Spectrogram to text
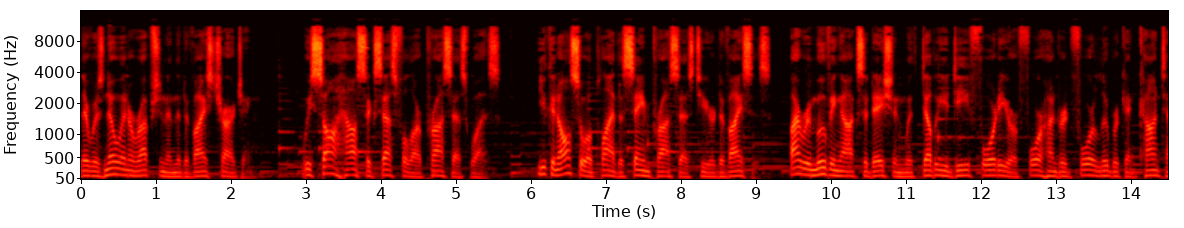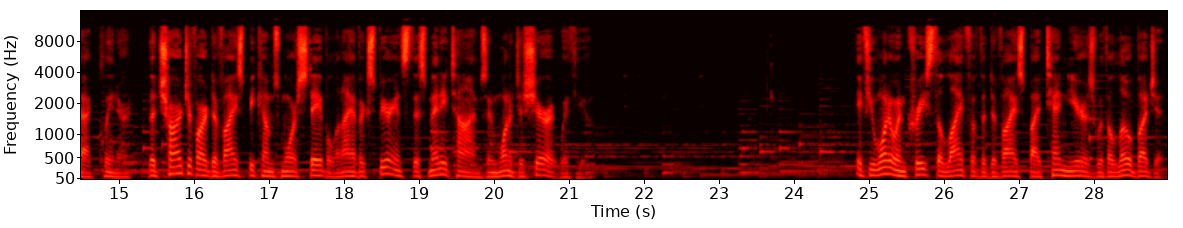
there was no interruption in the device charging. We saw how successful our process was. You can also apply the same process to your devices. By removing oxidation with WD-40 or 404 lubricant contact cleaner, the charge of our device becomes more stable and I have experienced this many times and wanted to share it with you. If you want to increase the life of the device by 10 years with a low budget,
